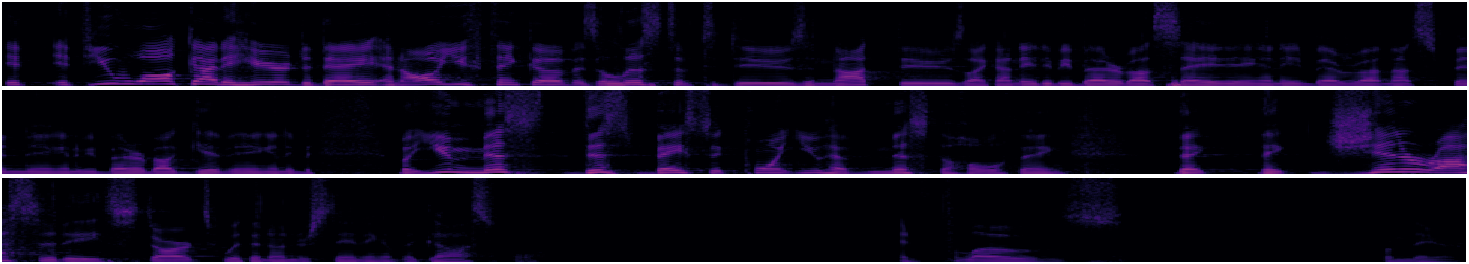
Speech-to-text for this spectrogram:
if, if you walk out of here today and all you think of is a list of to dos and not dos, like I need to be better about saving, I need to be better about not spending, I need to be better about giving, and but you miss this basic point, you have missed the whole thing. That, that generosity starts with an understanding of the gospel and flows from there.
